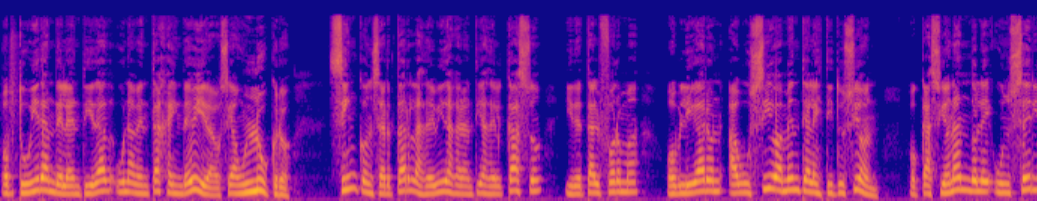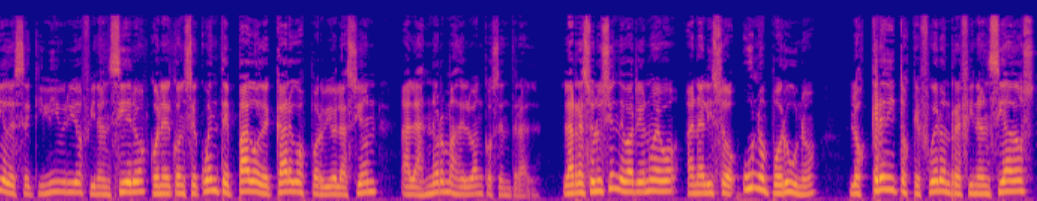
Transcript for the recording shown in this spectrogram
obtuvieran de la entidad una ventaja indebida, o sea, un lucro, sin concertar las debidas garantías del caso y de tal forma obligaron abusivamente a la institución, ocasionándole un serio desequilibrio financiero con el consecuente pago de cargos por violación a las normas del Banco Central. La resolución de Barrio Nuevo analizó uno por uno los créditos que fueron refinanciados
